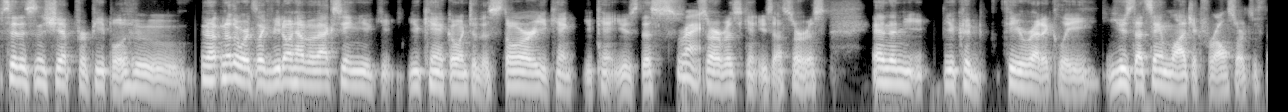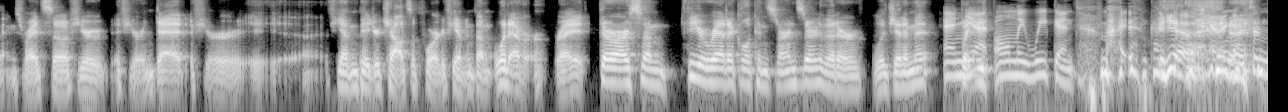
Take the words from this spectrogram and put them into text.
citizenship for people who in other words like if you don't have a vaccine you you can't go into the store you can't you can't use this right. service you can't use that service and then you, you could theoretically use that same logic for all sorts of things right? So if you're if you're in debt if you're uh, if you haven't paid your child support if you haven't done whatever right? There are some theoretical concerns there that are legitimate and yet you, only weakened by yeah you know, putting,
